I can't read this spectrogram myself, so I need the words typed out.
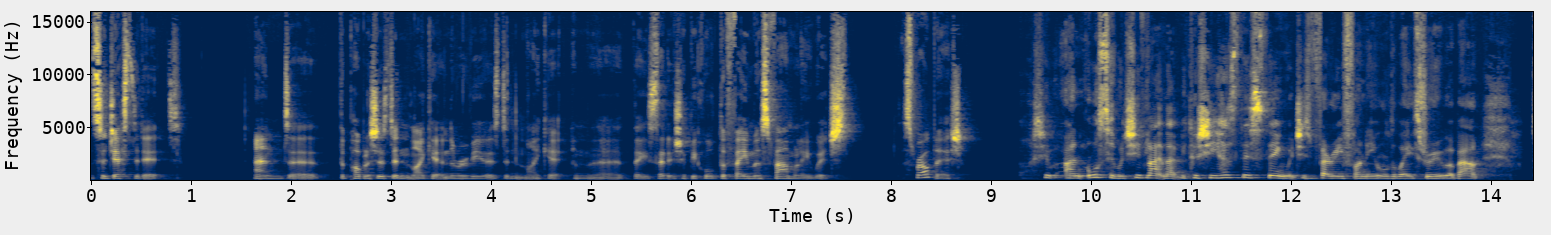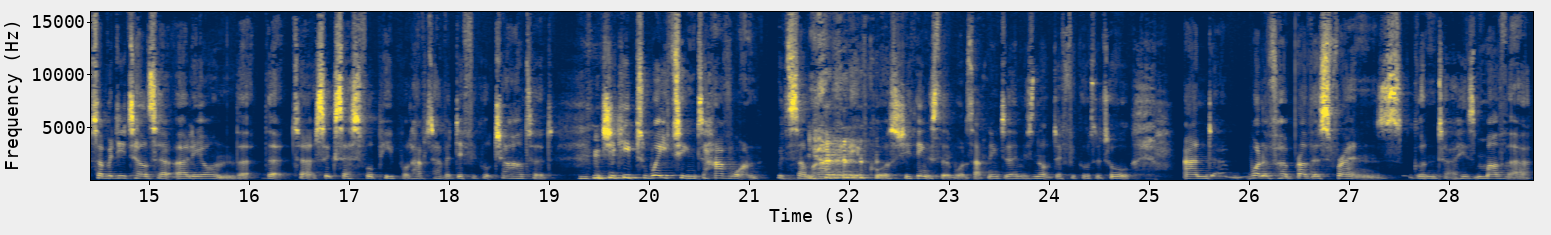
suggested it, and uh, the publishers didn't like it, and the reviewers didn't like it, and uh, they said it should be called The Famous Family, which is rubbish. She, and also, would she have liked that because she has this thing which is very funny all the way through about Somebody tells her early on that that uh, successful people have to have a difficult childhood, and she keeps waiting to have one. With some irony, of course, she thinks that what's happening to them is not difficult at all. And one of her brother's friends, Gunther, his mother,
